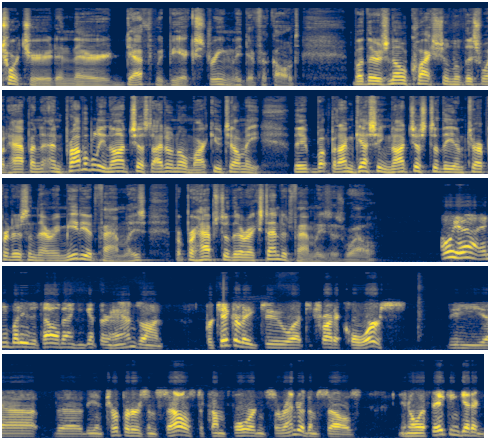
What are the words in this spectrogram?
tortured and their death would be extremely difficult. But there's no question that this would happen, and probably not just. I don't know, Mark. You tell me. They, but, but I'm guessing not just to the interpreters and their immediate families, but perhaps to their extended families as well. Oh yeah, anybody the Taliban can get their hands on, particularly to uh, to try to coerce the uh, the the interpreters themselves to come forward and surrender themselves. You know, if they can get a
